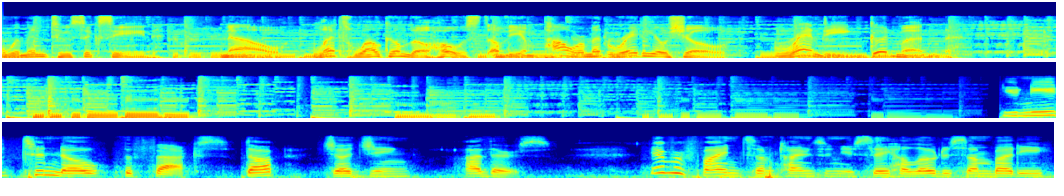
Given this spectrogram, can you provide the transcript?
Women to Succeed. Now, let's welcome the host of the Empowerment Radio Show, Randi Goodman. You need to know the facts. Stop judging others. You ever find sometimes when you say hello to somebody,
